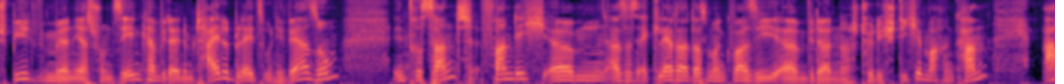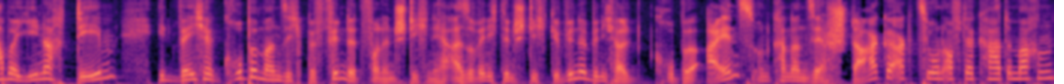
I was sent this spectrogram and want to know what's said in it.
spielt, wie man ja schon sehen kann, wieder in dem Tidal Blades Universum. Interessant fand ich, ähm, als es erklärt hat, dass man quasi ähm, wieder natürlich Stiche machen kann, aber je nachdem, in welcher Gruppe man sich befindet von den Stichen her. Also wenn ich den Stich gewinne, bin ich halt Gruppe 1 und kann dann sehr starke Aktionen auf der Karte machen.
